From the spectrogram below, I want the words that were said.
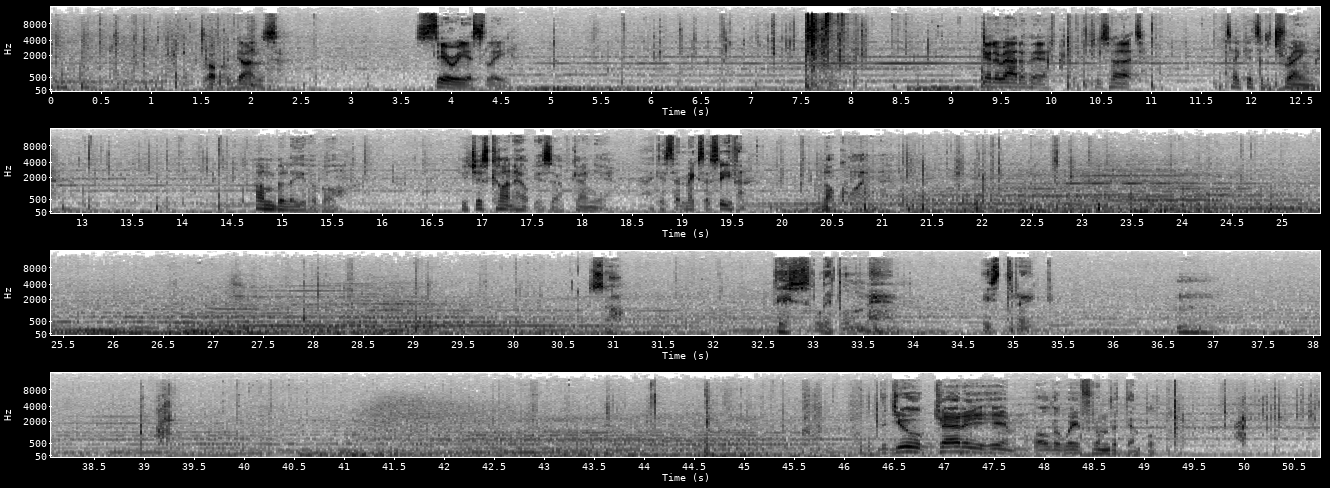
Drop the guns. Seriously. Get her out of here. She's hurt. Take her to the train. Unbelievable. You just can't help yourself, can you? I guess that makes us even. Not quite. This little man is Drake. Hmm. Did you carry him all the way from the temple?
